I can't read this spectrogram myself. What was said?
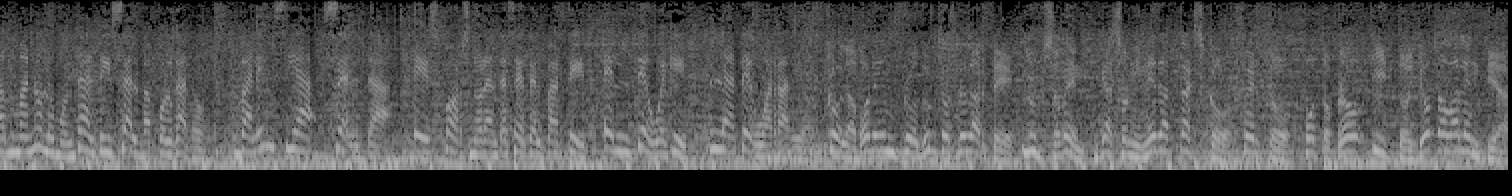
amb Manolo Montalt i Salva Folgado. València-Celta. Esports 97 el partit. El teu equip. La teua ràdio. Colaboren Productos del Arte, Luxoven, Gasolinera Taxco, Ferto, Fotopro i Toyota Valencia.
